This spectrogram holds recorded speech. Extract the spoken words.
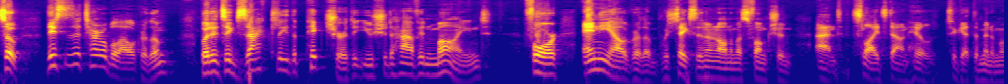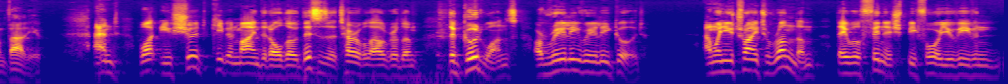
So this is a terrible algorithm, but it's exactly the picture that you should have in mind for any algorithm which takes an anonymous function and slides downhill to get the minimum value. And what you should keep in mind that although this is a terrible algorithm, the good ones are really, really good. And when you try to run them, they will finish before you've even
